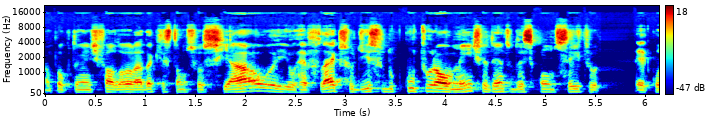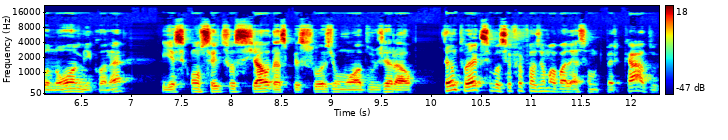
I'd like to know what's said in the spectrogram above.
É um pouco que a gente falou lá da questão social e o reflexo disso do culturalmente dentro desse conceito econômico, né? E esse conceito social das pessoas de um modo geral. Tanto é que se você for fazer uma avaliação do mercado,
